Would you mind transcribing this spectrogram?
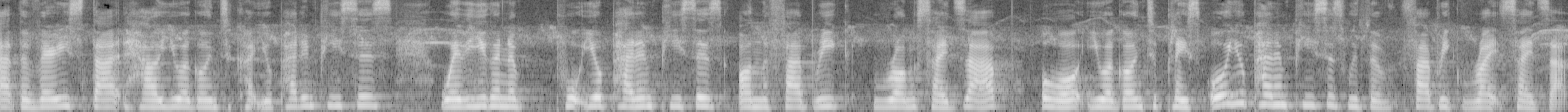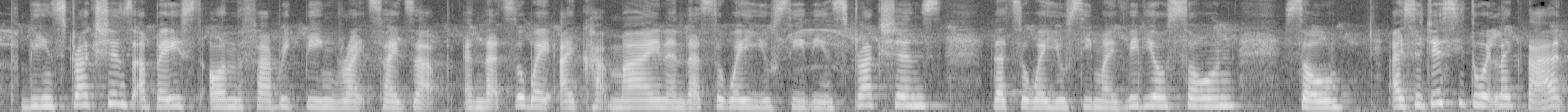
at the very start how you are going to cut your pattern pieces, whether you're going to put your pattern pieces on the fabric wrong sides up or you are going to place all your pattern pieces with the fabric right sides up. The instructions are based on the fabric being right sides up and that's the way I cut mine and that's the way you see the instructions. That's the way you see my video sewn. So I suggest you do it like that.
